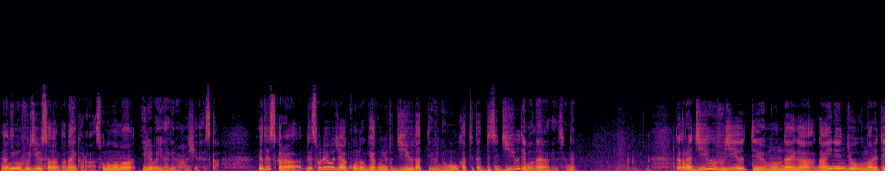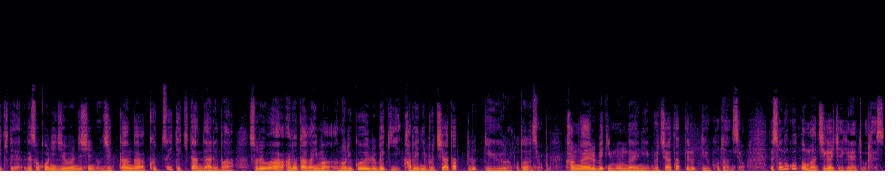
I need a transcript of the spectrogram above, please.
何も不自由さなんかないからそのままいればいいだけの話じゃないですか。いやですからでそれをじゃあ今度逆に言うと自由だっていうふうに思うかって言ったら別に自由でもないわけですよね。だから自由不自由っていう問題が概念上生まれてきてでそこに自分自身の実感がくっついてきたんであればそれはあなたが今乗り越えるべき壁にぶち当たってるっていうようなことなんですよ。考えるべき問題にぶち当たってるっていうことなんですよ。でそのことを間違えちゃいけないってことです。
